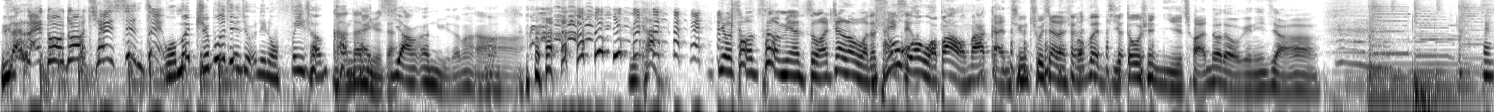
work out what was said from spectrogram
原来多少多少钱？现在我们直播间就是那种非常慷慨激昂啊，女的嘛啊。啊！你看，又从侧面佐证了我的猜如果。我爸我妈感情出现了什么问题，都是你传导的。我跟你讲啊，哎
